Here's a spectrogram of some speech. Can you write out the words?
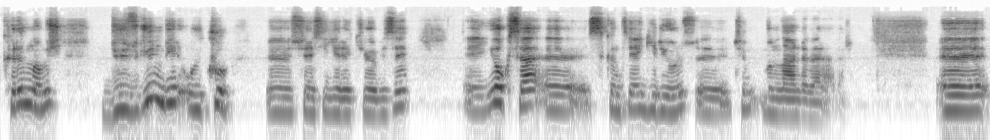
kırılmamış düzgün bir uyku e, süresi gerekiyor bize. E, yoksa e, sıkıntıya giriyoruz e, tüm bunlarla beraber. E,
